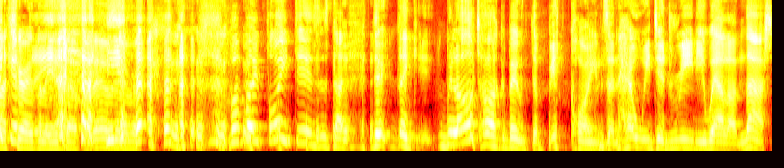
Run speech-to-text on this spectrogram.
not sure I believe that, but yeah. but my point is, is that like we'll all talk about the bitcoins and how we did really well on that,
